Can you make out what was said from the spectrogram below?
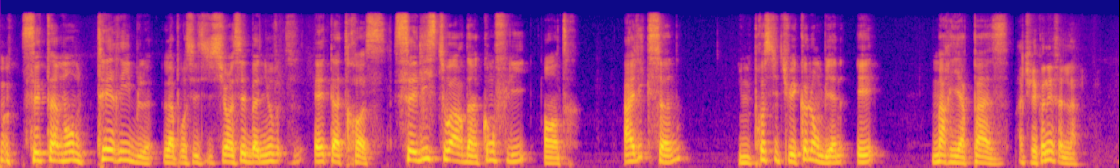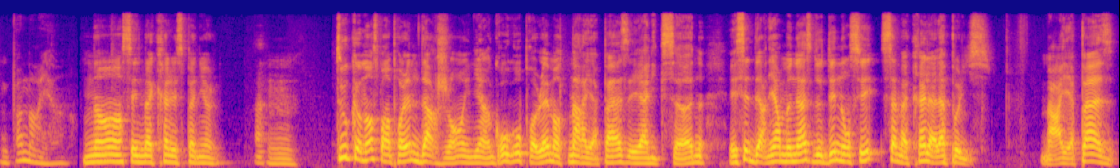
C'est un monde terrible, la prostitution, et cette bad news est atroce. C'est l'histoire d'un conflit entre Alixon, une prostituée colombienne, et Maria Paz. Ah, tu les connais, celle-là Pas Maria. Non, c'est une maquerelle espagnole. Hmm. Tout commence par un problème d'argent. Il y a un gros gros problème entre Maria Paz et Alixon, et cette dernière menace de dénoncer sa maquerelle à la police. Maria Paz,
